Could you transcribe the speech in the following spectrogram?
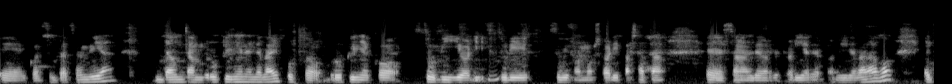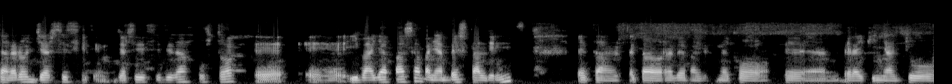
eh, konsultatzen dira. Downtown Brooklynen ere bai, justo Brooklyneko zubi hori, zuri, zubi famoso hori pasata eh, zonalde hori, hori, hori ere badago. Eta gero Jersey City. Jersey City da justo eh, eh, ibaia pasa, baina bestaldirintz eta eta horrele bai nahiko eh, eraikin altu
